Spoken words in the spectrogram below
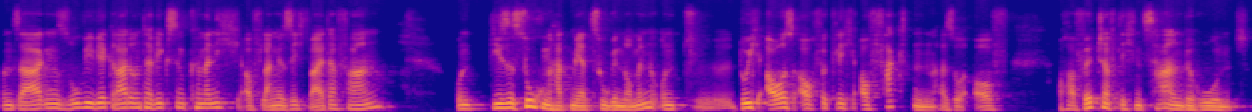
und sagen, so wie wir gerade unterwegs sind, können wir nicht auf lange Sicht weiterfahren. Und dieses Suchen hat mehr zugenommen und äh, durchaus auch wirklich auf Fakten, also auf, auch auf wirtschaftlichen Zahlen beruhend.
